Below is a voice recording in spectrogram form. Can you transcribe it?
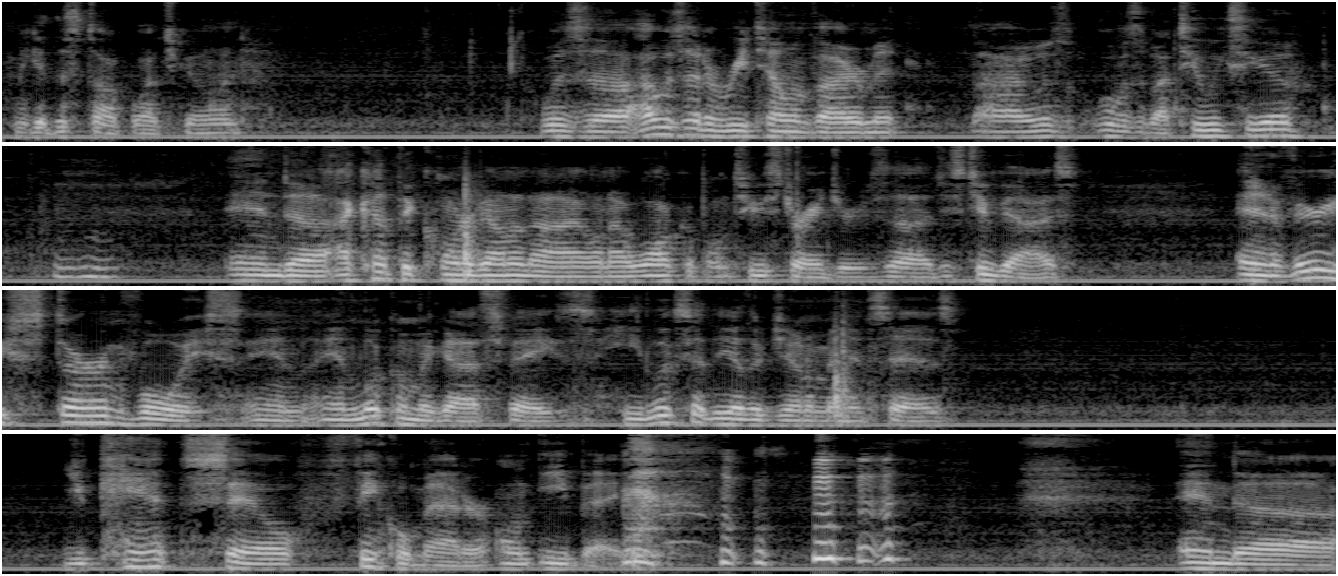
Let me get the stopwatch going was uh, I was at a retail environment. Uh, it was what was it, about two weeks ago, Mhm. and uh, I cut the corner down an aisle and I walk up on two strangers, uh, just two guys, and in a very stern voice and and look on the guy's face, he looks at the other gentleman and says, "You can't sell fecal matter on eBay." and uh,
